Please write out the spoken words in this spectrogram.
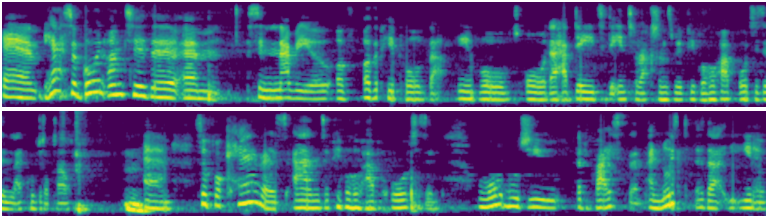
Um, yeah. So going on to the um, scenario of other people that involved or that have day-to-day interactions with people who have autism, like we talked about. Um, so for carers and people who have autism, what would you advise them? I noticed that you know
